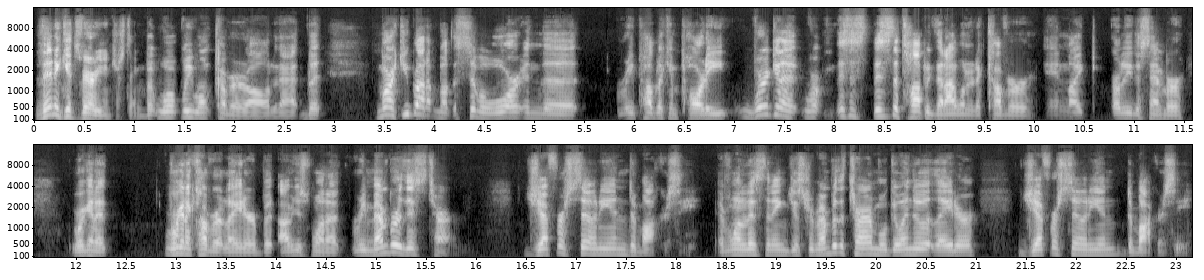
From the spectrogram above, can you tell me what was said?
then it gets very interesting. But we'll, we won't cover it all to that. But Marc, you brought up about the Civil War in the Republican Party. We're gonna. We're, this is this is the topic that I wanted to cover in like early December. We're gonna we're gonna cover it later, but I just want to remember this term: Jeffersonian democracy. Everyone listening, just remember the term. We'll go into it later. Jeffersonian democracy.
